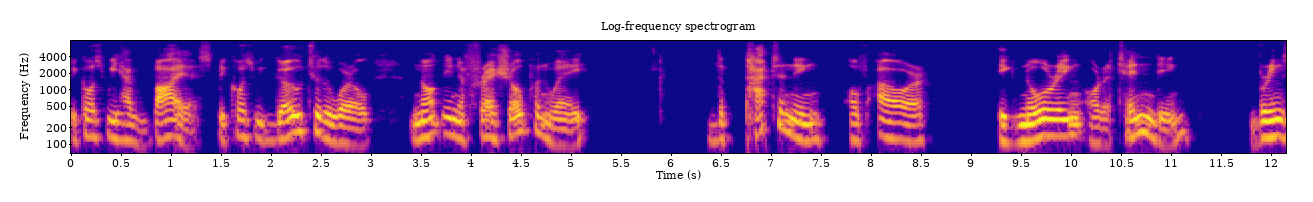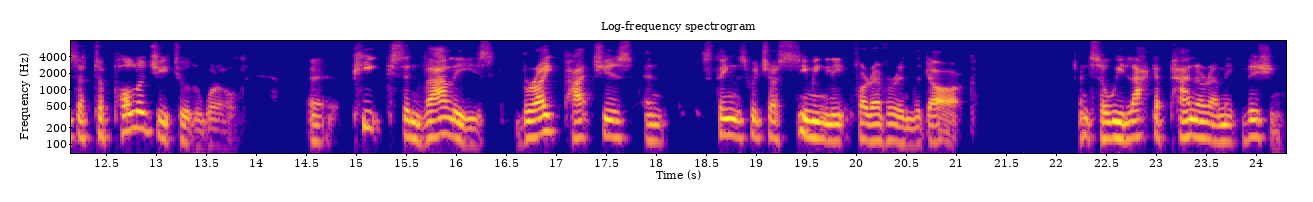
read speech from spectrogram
because we have bias, because we go to the world not in a fresh, open way, the patterning of our ignoring or attending brings a topology to the world uh, peaks and valleys, bright patches, and things which are seemingly forever in the dark. And so we lack a panoramic vision.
